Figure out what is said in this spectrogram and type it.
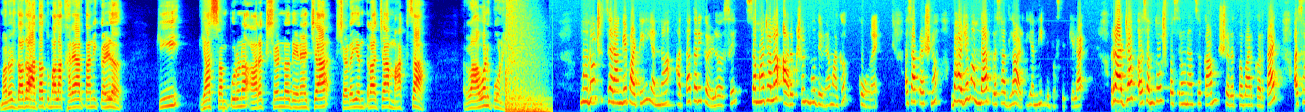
मनोजदादा आता तुम्हाला खऱ्या अर्थाने कळलं की ह्या संपूर्ण आरक्षण न देण्याच्या षडयंत्राच्या मागचा रावण कोण आहे? मनोज जरांगे पाटील यांना आता तरी कळलं असेल समाजाला आरक्षण न देण्यामाग कोण आहे? असा प्रश्न भाजप आमदार प्रसाद लाड यांनी उपस्थित केलाय. राज्यात असंतोष पसरवण्याचं काम शरद पवार करतायत असा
